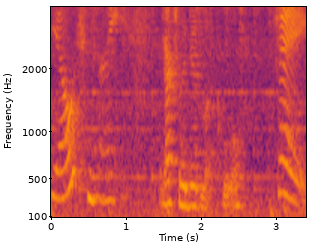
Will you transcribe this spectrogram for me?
Yeah, it looks nice. It actually did look cool. Hey.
